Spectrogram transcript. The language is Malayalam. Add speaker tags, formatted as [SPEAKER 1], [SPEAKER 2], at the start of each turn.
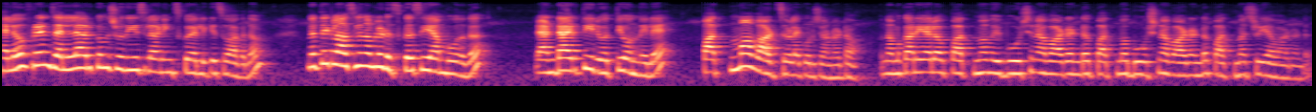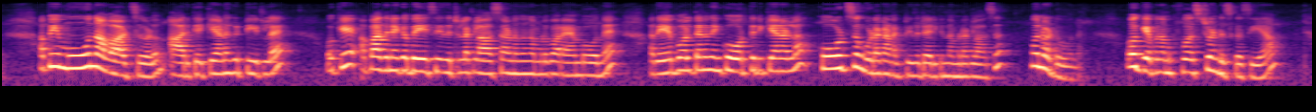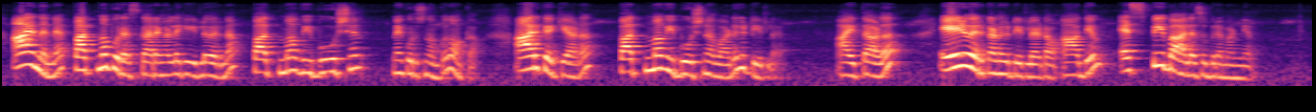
[SPEAKER 1] ഹലോ ഫ്രണ്ട്സ് എല്ലാവർക്കും ശ്രുതീസ് ലേണിംഗ് സ്ക്വയറിലേക്ക് സ്വാഗതം. ഇന്നത്തെ ക്ലാസ്സിൽ നമ്മൾ ഡിസ്കസ് ചെയ്യാൻ പോകുന്നത് രണ്ടായിരത്തി ഇരുപത്തി ഒന്നിലെ പത്മ അവാർഡ്സുകളെ കുറിച്ചാണ് കേട്ടോ. നമുക്കറിയാലോ പത്മവിഭൂഷൺ അവാർഡുണ്ട് പത്മഭൂഷൺ അവാർഡുണ്ട് പത്മശ്രീ അവാർഡുണ്ട് അപ്പോൾ ഈ മൂന്ന് അവാർഡ്സുകളും ആർക്കൊക്കെയാണ് കിട്ടിയിട്ടുള്ളത് ഓക്കെ അപ്പോൾ അതിനെയൊക്കെ ബേസ് ചെയ്തിട്ടുള്ള ക്ലാസ് ആണെന്ന് നമ്മൾ പറയാൻ പോകുന്നത് അതേപോലെ തന്നെ നിങ്ങൾക്ക് ഓർത്തിരിക്കാനുള്ള കോഡ്സും കൂടെ കണക്ട് ചെയ്തിട്ടായിരിക്കും നമ്മുടെ ക്ലാസ് മുന്നോട്ട് പോകുന്നത്. ഓക്കെ അപ്പോൾ നമുക്ക് ഫസ്റ്റ് വൺ ഡിസ്കസ് ചെയ്യാം. ആദ്യം തന്നെ പത്മ പുരസ്കാരങ്ങളുടെ കീഴിൽ വരുന്ന പത്മവിഭൂഷണിനെ കുറിച്ച് നമുക്ക് നോക്കാം. ആർക്കൊക്കെയാണ് പത്മവിഭൂഷൺ അവാർഡ് കിട്ടിയിട്ടുള്ളത്? ആദ്യത്തെ ഏഴ് പേർക്കാണ് കിട്ടിയിട്ടുള്ളത് കേട്ടോ. ആദ്യം എസ് പി ബാലസുബ്രഹ്മണ്യം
